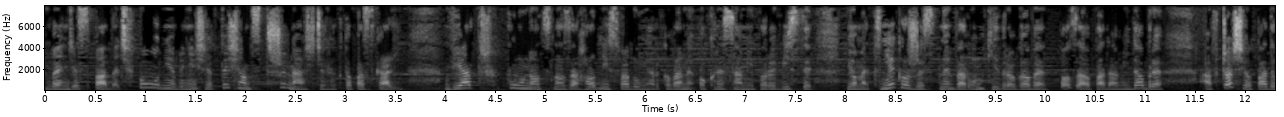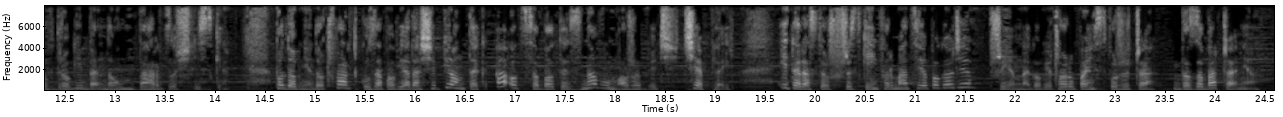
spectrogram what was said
będzie spadać. W południe wyniesie 1013 hektopaskali. Wiatr północno-zachodni słabo umiarkowany okresami porywisty. Jomet niekorzystny, warunki drogowe poza opadami dobre, a w czasie opadów drogi będą bardzo śliskie. Podobnie do czwartku zapowiada się piątek, a od soboty znowu może być cieplej. I teraz to już wszystkie informacje o pogodzie. Przyjemnego wieczoru Państwu życzę. Do zobaczenia.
